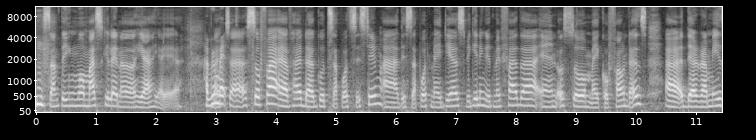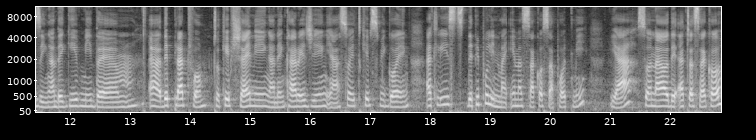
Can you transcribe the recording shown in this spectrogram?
something more masculine. Or yeah, yeah, yeah, yeah. Have you but, met? Uh, so far, I've had a good support system. Uh, they support my ideas, beginning with my father and also my co-founders. Uh, they're amazing, and they give me the um, uh, the platform to keep shining and encouraging. Yeah, so it keeps me going. At least the people in my inner circle support me. Yeah, so now the outer circle,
